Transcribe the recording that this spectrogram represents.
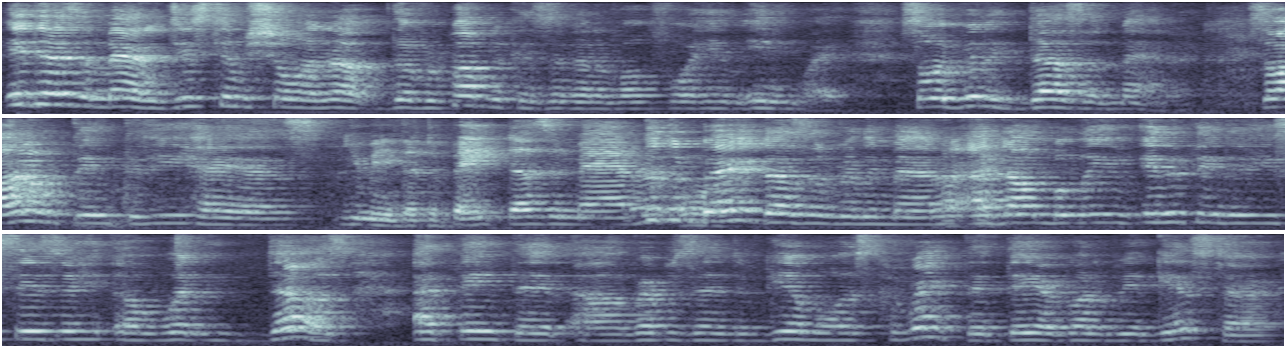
It doesn't matter. Just him showing up, the Republicans are going to vote for him anyway. So it really doesn't matter. So I don't think that he has. You mean the debate doesn't matter? The or- debate doesn't really matter. Okay. I don't believe anything that he says or, or what he does. I think that uh, Representative Gilmore is correct that they are going to be against her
